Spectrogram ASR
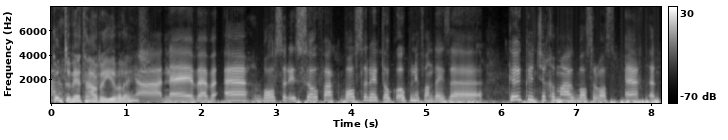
Komt de wethouder hier wel eens? Ja, nee, we hebben echt... Bolster is zo vaak... Bolster heeft ook opening van deze keukentje gemaakt. Bolster was echt een,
